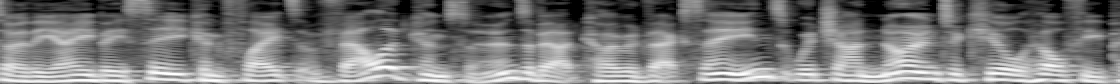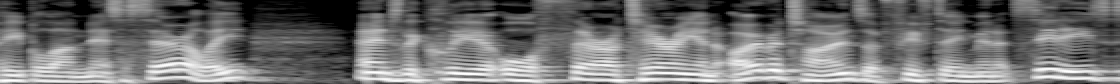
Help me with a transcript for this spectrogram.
So the ABC conflates valid concerns about COVID vaccines, which are known to kill healthy people unnecessarily, and the clear authoritarian overtones of 15 minute cities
